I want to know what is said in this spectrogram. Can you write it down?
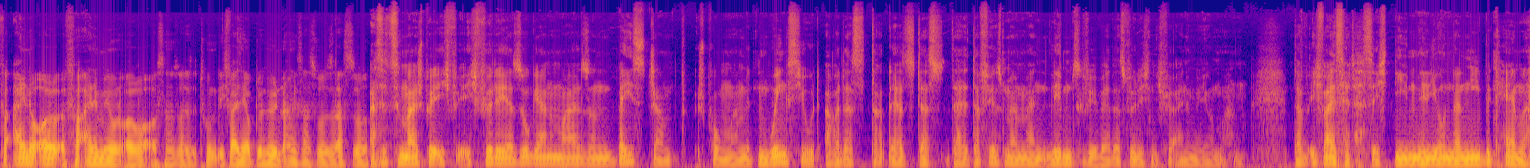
für eine, Euro, für eine Million Euro ausnahmsweise tun? Ich weiß nicht, ob du Höhenangst hast, wo du sagst so, also zum Beispiel, ich, ich würde ja so gerne mal so einen Base-Jump-Sprung machen mit einem Wingsuit, aber das, das, das, da- dafür ist mir mein Leben zu viel wert. Das würde ich nicht für eine Million machen. Ich weiß ja, dass ich die Million dann nie bekäme.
